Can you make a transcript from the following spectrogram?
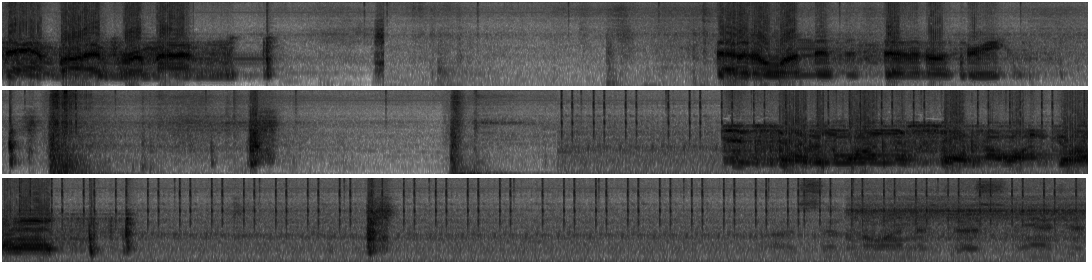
Stand by for a minute. 701, this is 703. It's 71, this is 701, go ahead. Uh, seven oh one, address engine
